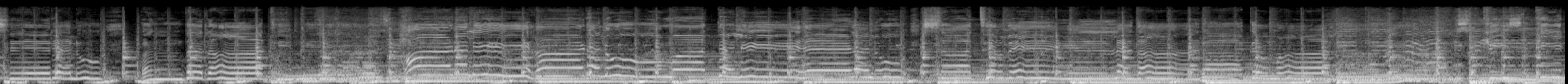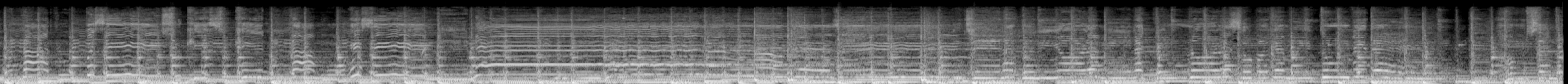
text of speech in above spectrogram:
ಸೇರಲು ಬಂದ ರಾಧಿಕೆ ಹಾಡಲಿ ಹಾಡಲು ಮಾತಲಿ ಹೇಳಲು ಸಾಧ್ಯವೇ ಇಲ್ಲದ ರಾಗಮಾಲಿ. ಸುಖಿ ಸುಖಿ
